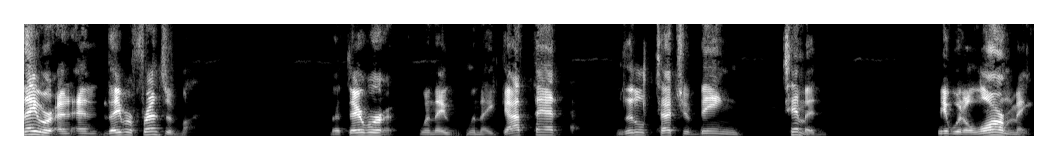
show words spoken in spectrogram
they were, and, and they were friends of mine, but there were when they when they got that little touch of being timid, it would alarm me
